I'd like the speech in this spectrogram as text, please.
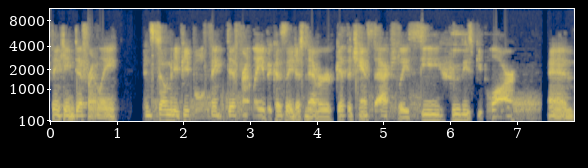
thinking differently and so many people think differently because they just never get the chance to actually see who these people are and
